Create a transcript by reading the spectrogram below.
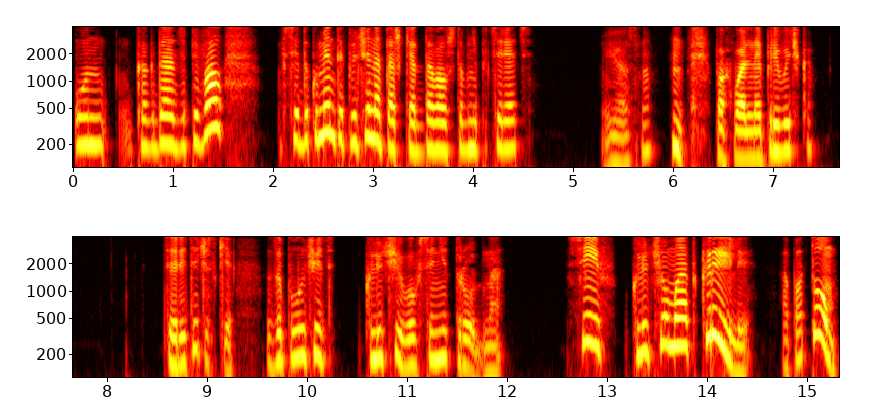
Он, когда запивал, все документы и ключи Наташке отдавал, чтобы не потерять. Ясно. Хм, похвальная привычка. Теоретически, заполучить ключи вовсе не трудно. Сейф ключом и открыли, а потом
